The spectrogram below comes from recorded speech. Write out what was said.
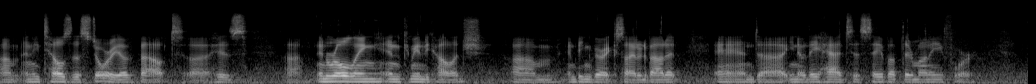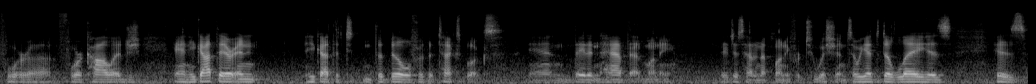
um, and he tells the story about uh, his uh, enrolling in community college um, and being very excited about it. And uh, you know, they had to save up their money for for uh, for college, and he got there and he got the the bill for the textbooks, and they didn't have that money. They just had enough money for tuition, so he had to delay his his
